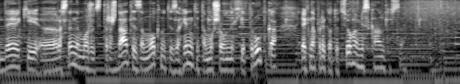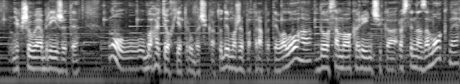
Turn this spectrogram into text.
деякі е, рослини можуть страждати, замокнути, загинути, тому що у них є трубка, як, наприклад, у цього міскантуса. Якщо ви обріжете, ну у багатьох є трубочка, туди може потрапити волога до самого корінчика, рослина замокне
